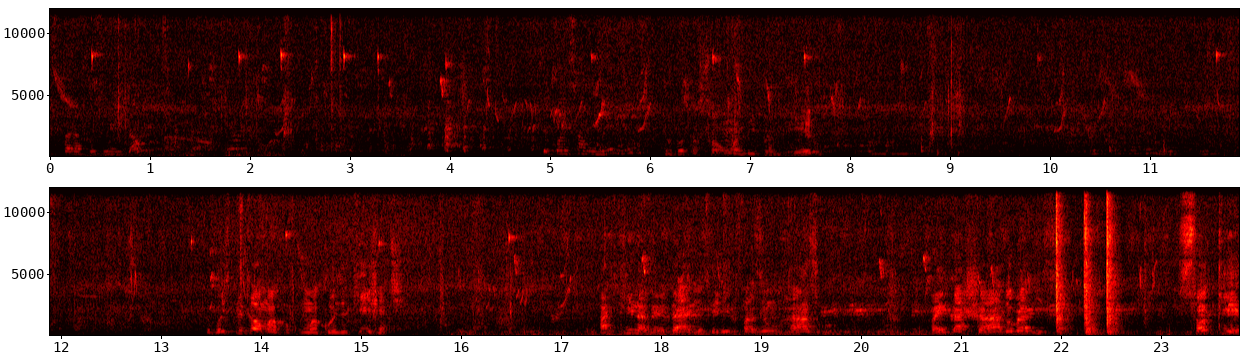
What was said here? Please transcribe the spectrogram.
Os parafusinhos então? Você põe só no meio, né? Vou botar só um ali primeiro. Eu vou explicar uma, uma coisa aqui, gente. Aqui, na verdade, eu teria que fazer um rasgo para encaixar a dobradiça. Só que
